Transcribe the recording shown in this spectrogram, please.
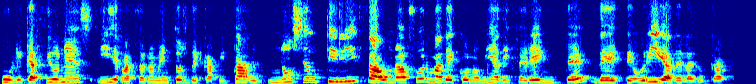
publicaciones y razonamientos de capital. No se utiliza una forma de economía diferente, de teoría de la, educa-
